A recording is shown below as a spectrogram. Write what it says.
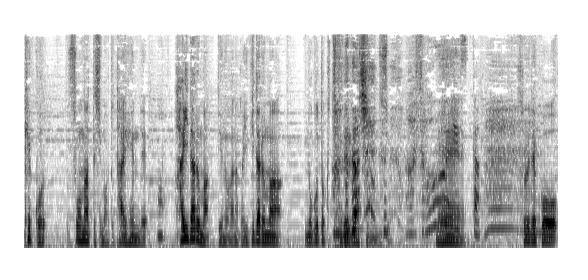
結構そうなってしまうと大変であ。灰だるまっていうのがなんか雪だるまのごとく作れるらしいんですよ。あそうですか。それでこ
